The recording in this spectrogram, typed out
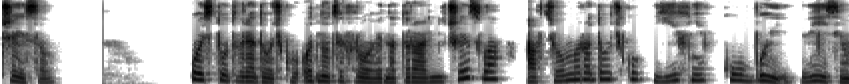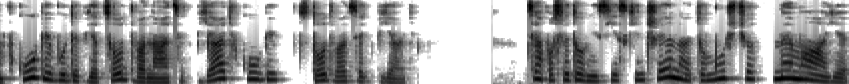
чисел. Ось тут в рядочку одноцифрові натуральні числа, а в цьому рядочку їхні куби. 8 в кубі буде 512, 5 в кубі 125. Ця послідовність є скінченою, тому що немає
